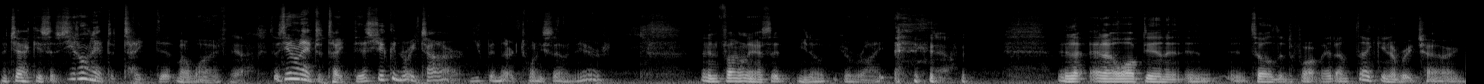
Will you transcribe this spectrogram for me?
And Jackie says, You don't have to take this, my wife Yeah. says, You don't have to take this, you can retire. You've been there 27 years. And finally I said, You know, you're right. Yeah. and, I, and I walked in and, and, and told the department head, I'm thinking of retiring.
